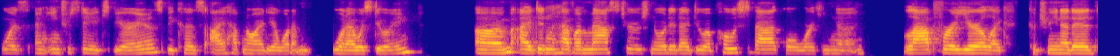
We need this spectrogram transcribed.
was an interesting experience because I have no idea what I'm what I was doing. Um, I didn't have a master's, nor did I do a postdoc or working in a lab for a year like Katrina did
